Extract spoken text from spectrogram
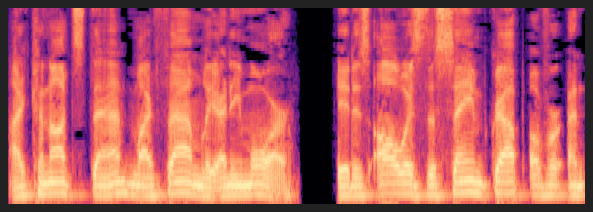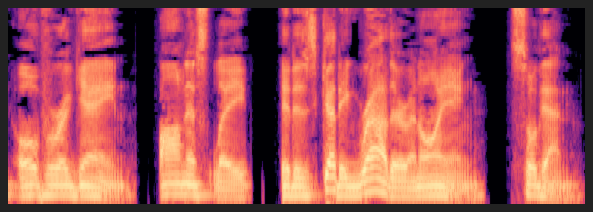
I cannot stand my family anymore. It is always the same crap over and over again. Honestly, it is getting rather annoying. So then,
